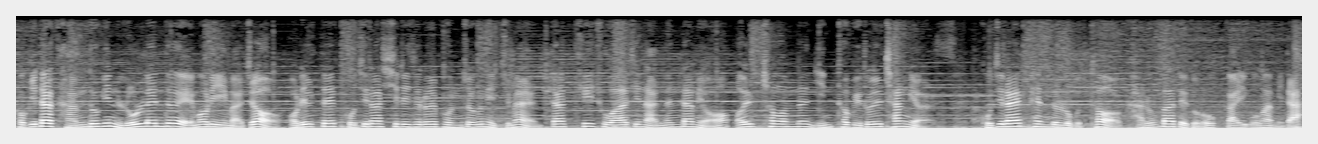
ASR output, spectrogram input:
거기다 감독인 롤랜드 에머리히마저 어릴 때 고지라 시리즈를 본 적은 있지만 딱히 좋아하진 않는다며 얼척없는 인터뷰를 작렬. 고지라의 팬들로부터 가루가 되도록 까이고 맙니다.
